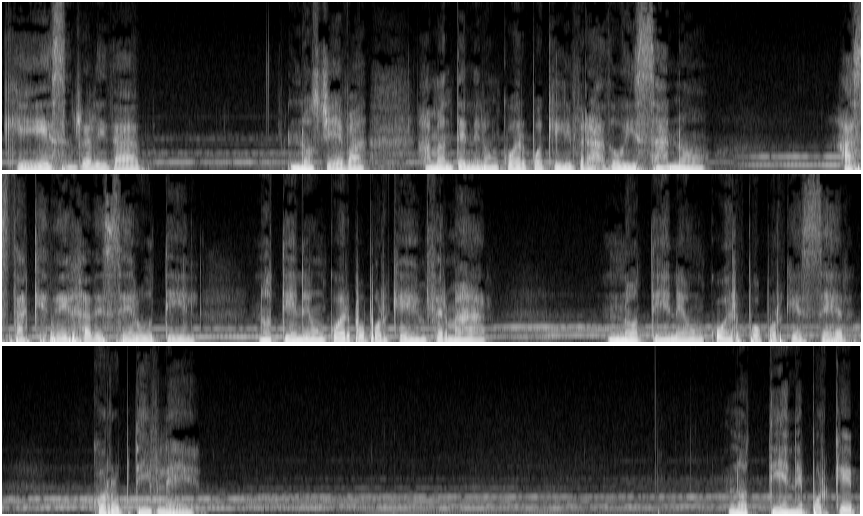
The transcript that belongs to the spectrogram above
que es en realidad, nos lleva a mantener un cuerpo equilibrado y sano hasta que deja de ser útil. No tiene un cuerpo por qué enfermar, no tiene un cuerpo por qué ser corruptible. no tiene por qué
